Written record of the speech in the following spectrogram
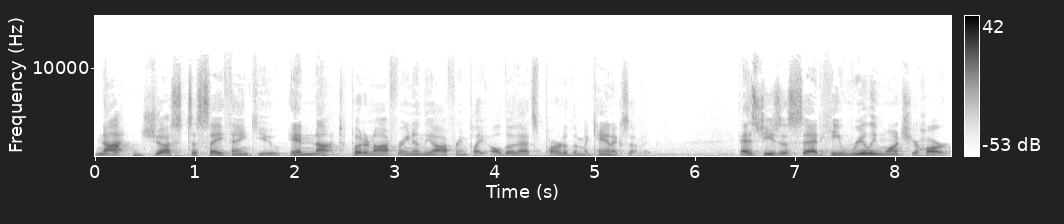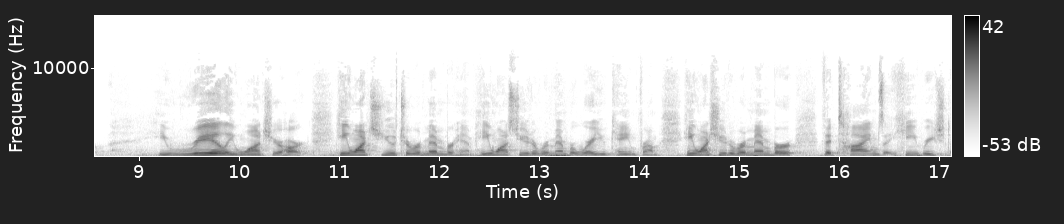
Not just to say thank you and not to put an offering in the offering plate, although that's part of the mechanics of it. As Jesus said, He really wants your heart. He really wants your heart. He wants you to remember him. He wants you to remember where you came from. He wants you to remember the times that he reached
